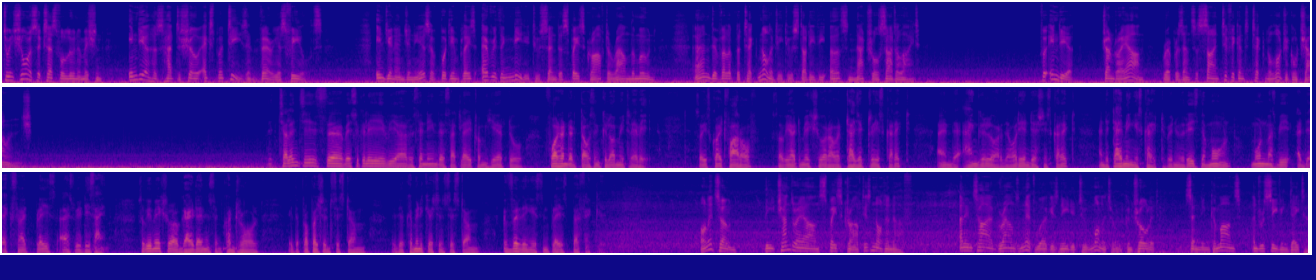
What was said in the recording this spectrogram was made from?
To ensure a successful lunar mission, India has had to show expertise in various fields. Indian engineers have put in place everything needed to send a spacecraft around the moon and develop the technology to study the Earth's natural satellite. For India, Chandrayaan represents a scientific and technological challenge. The challenge is uh, basically we are sending the satellite from here to 400,000 kilometer away. So it's quite far off. So we have to make sure our trajectory is correct and the angle or the orientation is correct and the timing is correct. When we reach the moon, moon must be at the exact place as we design. So we make sure our guidance and control, the propulsion system, the communication system, everything is in place perfectly. On its own, the Chandrayaan spacecraft is not enough. An entire ground network is needed to monitor and control it, sending commands and receiving data.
